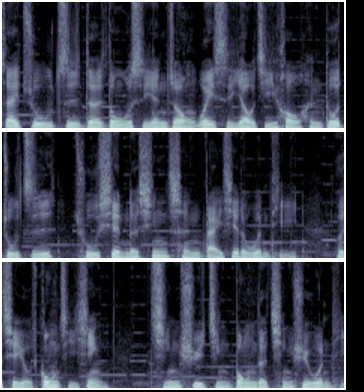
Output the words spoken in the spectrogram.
在猪只的动物实验中，喂食药剂后，很多猪只出现了新陈代谢的问题，而且有攻击性。情绪紧绷的情绪问题，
